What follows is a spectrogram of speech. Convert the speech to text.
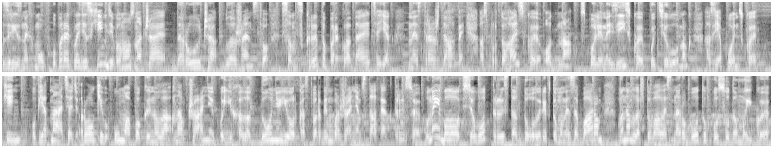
з різних мов. У перекладі з хінді воно означає даруюча блаженство. Санскриту перекладається як не страждати, а з португальської одна, з полінезійської поцілунок, а з японської кінь. У 15 років Ума покинула навчання і поїхала до Нью-Йорка з твердим бажанням стати актрисою. У неї було всього 300 доларів, тому незабаром вона влаштувалась на роботу посудомийкою,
